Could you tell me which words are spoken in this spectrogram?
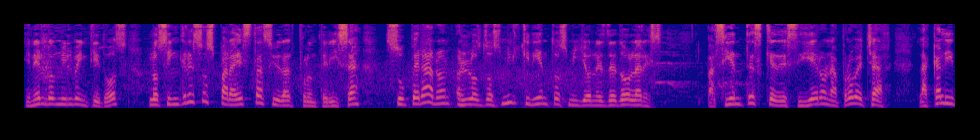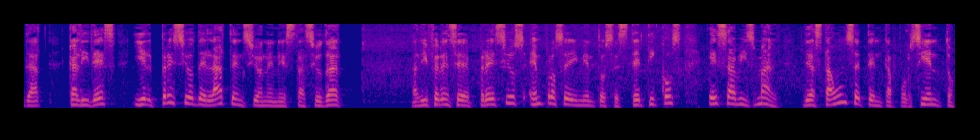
En el 2022, los ingresos para esta ciudad fronteriza superaron los 2.500 millones de dólares pacientes que decidieron aprovechar la calidad, calidez y el precio de la atención en esta ciudad. La diferencia de precios en procedimientos estéticos es abismal, de hasta un 70%.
